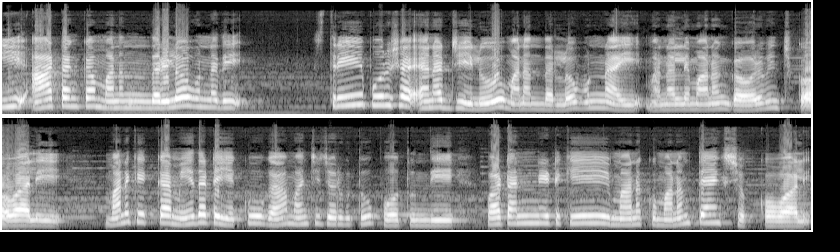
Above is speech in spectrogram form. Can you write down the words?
ఈ ఆటంకం మనందరిలో ఉన్నది. స్త్రీ పురుష ఎనర్జీలు మనందరిలో ఉన్నాయి. మనల్ని మనం గౌరవించుకోవాలి. మనకిక్క మీదట ఎక్కువగా మంచి జరుగుతూ పోతుంది. వాటన్నిటికీ మనకు మనం థ్యాంక్స్ చెప్పుకోవాలి.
